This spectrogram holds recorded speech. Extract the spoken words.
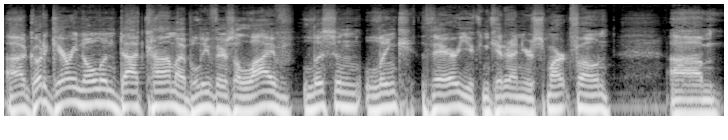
Uh, go to GaryNolan.com. I believe there's a live listen link there. You can get it on your smartphone. Um,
